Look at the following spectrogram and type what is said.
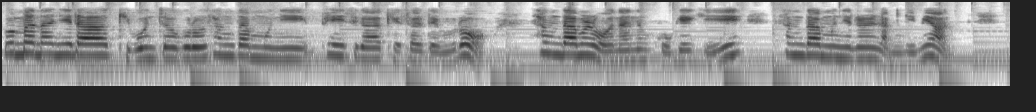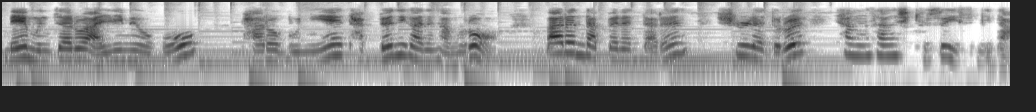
뿐만 아니라 기본적으로 상담 문의 페이지가 개설되므로 상담을 원하는 고객이 상담 문의를 남기면 내 문자로 알림이 오고 바로 문의에 답변이 가능하므로 빠른 답변에 따른 신뢰도를 향상시킬 수 있습니다.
